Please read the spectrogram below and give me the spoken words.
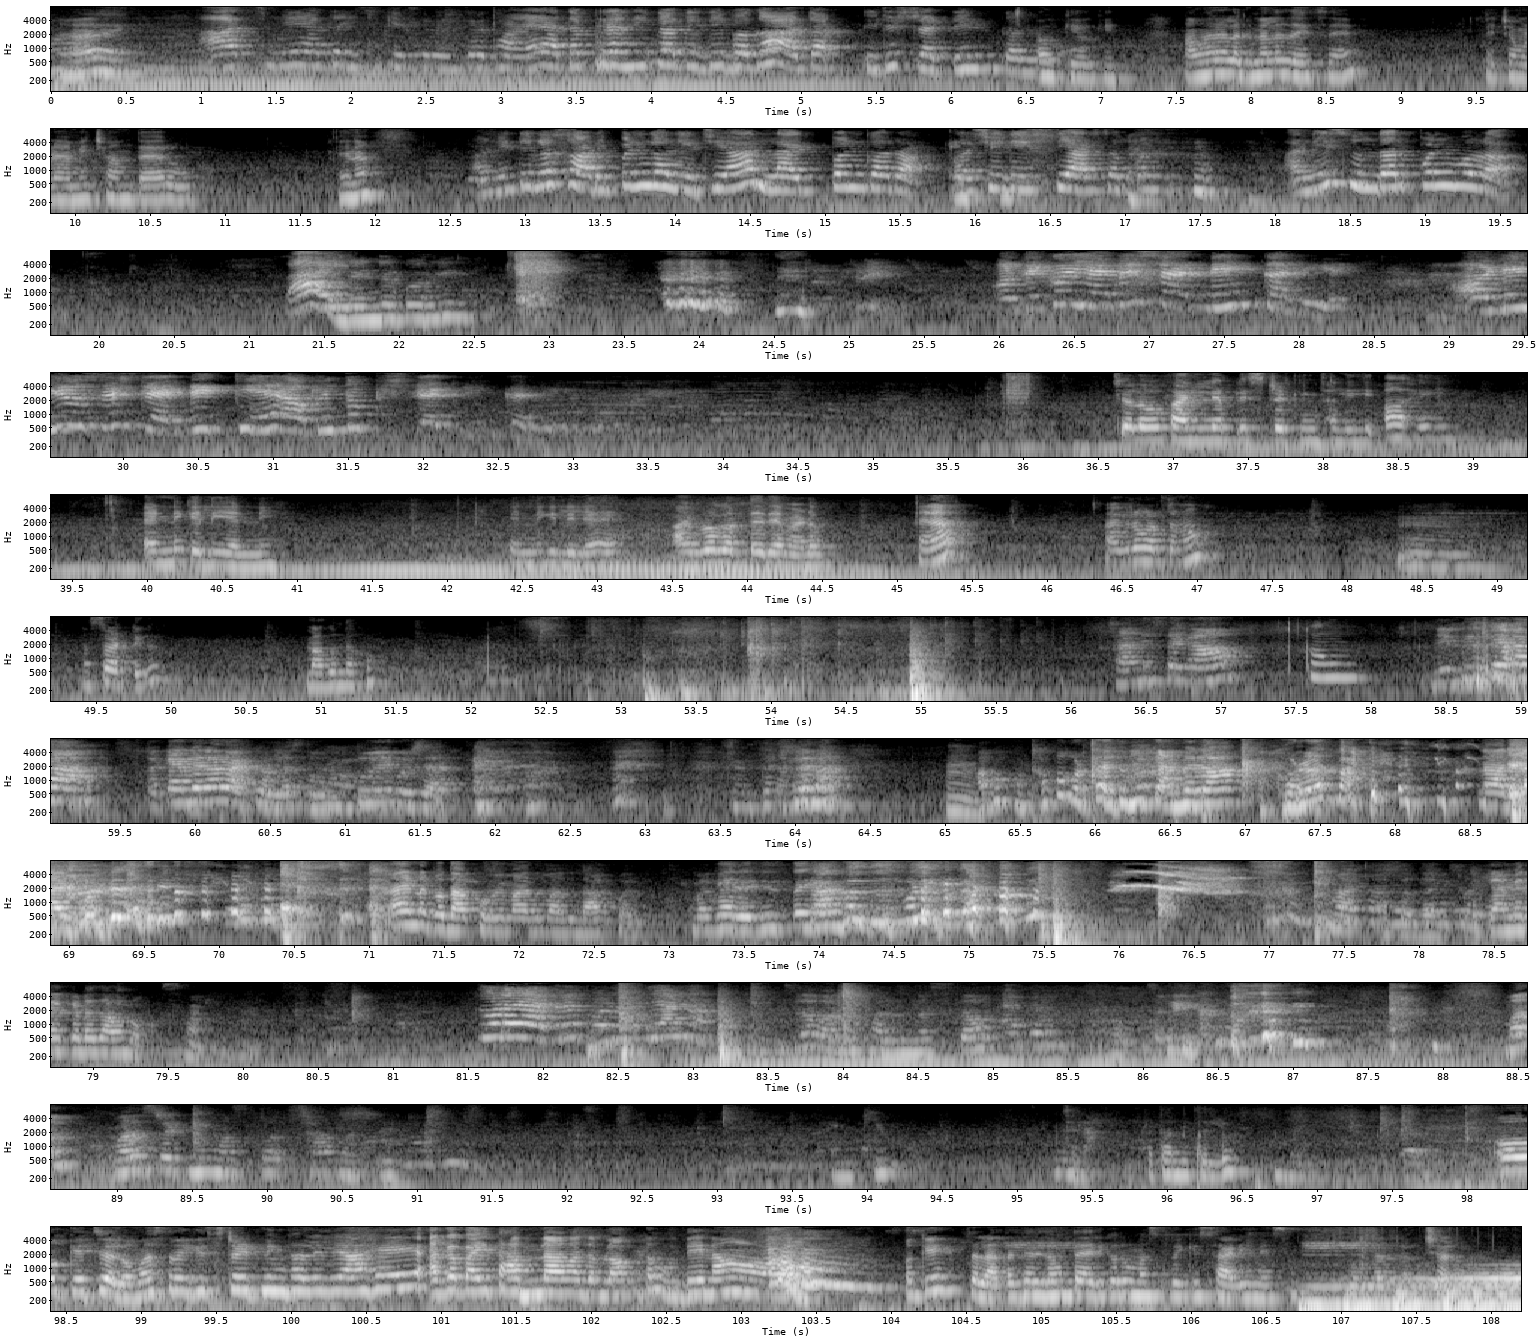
हाय आज मी आता हिची केस विचारत आहे आता प्रणिता दीदी बघा आता तिची स्ट्रेटिंग करणार ओके ओके आम्हाला लग्नाला जायचं आहे त्याच्यामुळे आम्ही छान तयार होऊ. है ना? आणि तिला साडी पण घालायची हा लाईक पण करा. कशी दिसते असं पण. आणि सुंदर पण बोला. बाय और देखो ये भी स्ट्रेटनिंग कर रही ऑलरेडी उसने स्ट्रेटनिंग की अभी तो स्ट्रेटनिंग कर रही है। चलो फायनली आपली स्ट्रेटनिंग झालेली आहे. यांनी केली यांनी. यांनी केलेली आहे. आयब्रो करताय त्या मॅडम है ना? आयब्रो करतो ना? हम्म. मस्त वाटते का? मागून दाखव. छान दिसतंय का? नीट दिसते का? कॅमेरावर आठवलास तू. तू एक हुशार? अगं कुठं पकडताय तुम्ही कॅमेरा? खरंच काय नको दाखव मी माझं माझं दाखवल बघा रे दिसतंय का? कॅमेराकडे जाऊ नकोस. हं. मस्त. मला मला स्ट्रेटनिंग मस्त छान वाटते. थँक्यू चला आता आम्ही चाललो. ओके चलो. मस्त पैकी स्ट्रेटनिंग झालेली आहे. अगं बाई थांब ना माझा ब्लॉग तर होऊ दे ना. ओके चला आता घरी जाऊन तयारी करू. मस्त पैकी साडी नेसू चलो.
